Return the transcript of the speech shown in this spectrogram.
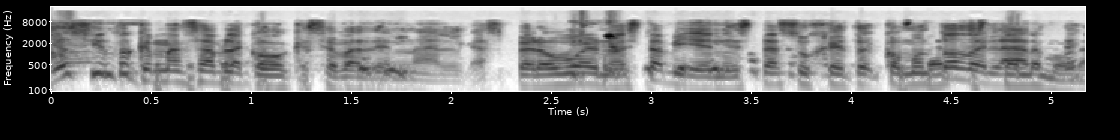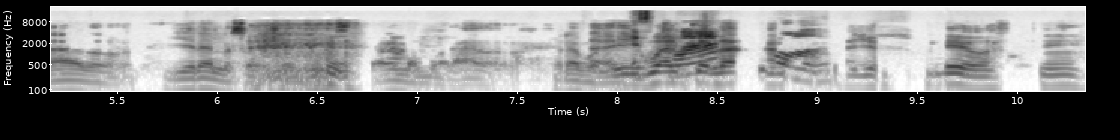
Yo siento que más habla como que se va de nalgas, pero bueno, está bien, está sujeto, como Está- todo el está arte. enamorado. Y eran los 80, estaba enamorado. Era bonito. Igual que la, yo creo, sí.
